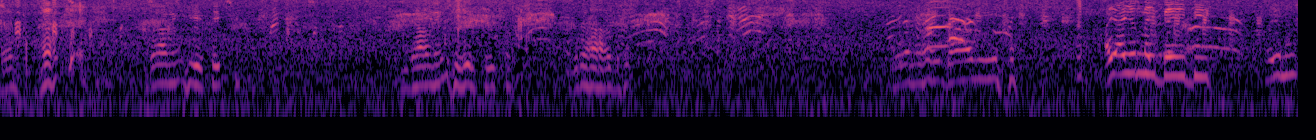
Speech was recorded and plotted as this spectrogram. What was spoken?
Daming itik. Daming itik. Grabe. Ayan oh, dami. Ay, ayun may baby. Ayun oh.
